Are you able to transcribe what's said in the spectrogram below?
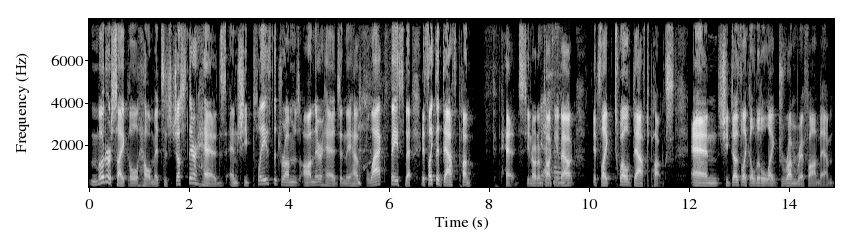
motorcycle helmets. It's just their heads, and she plays the drums on their heads, and they have black face masks. It's like the Daft Punk heads. You know what I'm talking uh-huh. about? It's like 12 Daft Punks. And she does like a little like drum riff on them.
